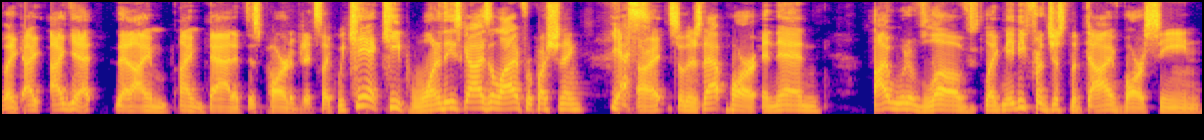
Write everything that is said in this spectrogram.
like I, I get that I'm, I'm bad at this part of it. It's like, we can't keep one of these guys alive for questioning. Yes. All right. So there's that part. And then I would have loved, like maybe for just the dive bar scene,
